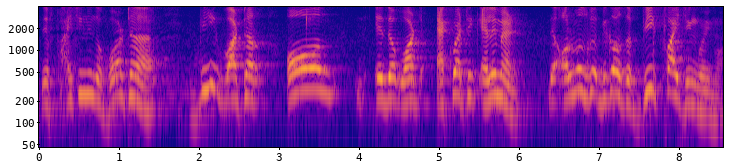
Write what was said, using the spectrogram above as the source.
they are fighting in the water, big water, all the what aquatic element, they almost go, because the big fighting going on.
